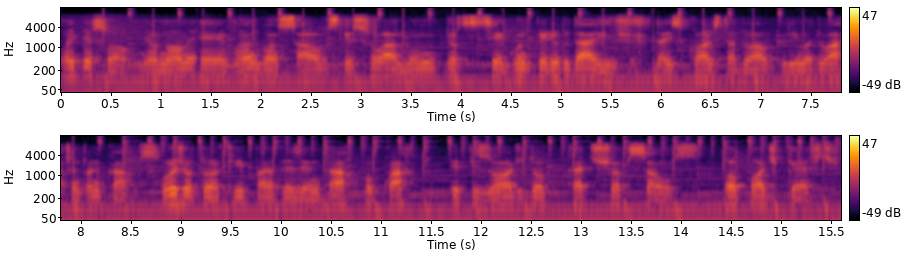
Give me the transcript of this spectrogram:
Oi pessoal, meu nome é Evandro Gonçalves e sou aluno do segundo período da EJO, da Escola Estadual Lima Duarte Antônio Carlos. Hoje eu estou aqui para apresentar o quarto episódio do Catch Up Songs, o podcast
